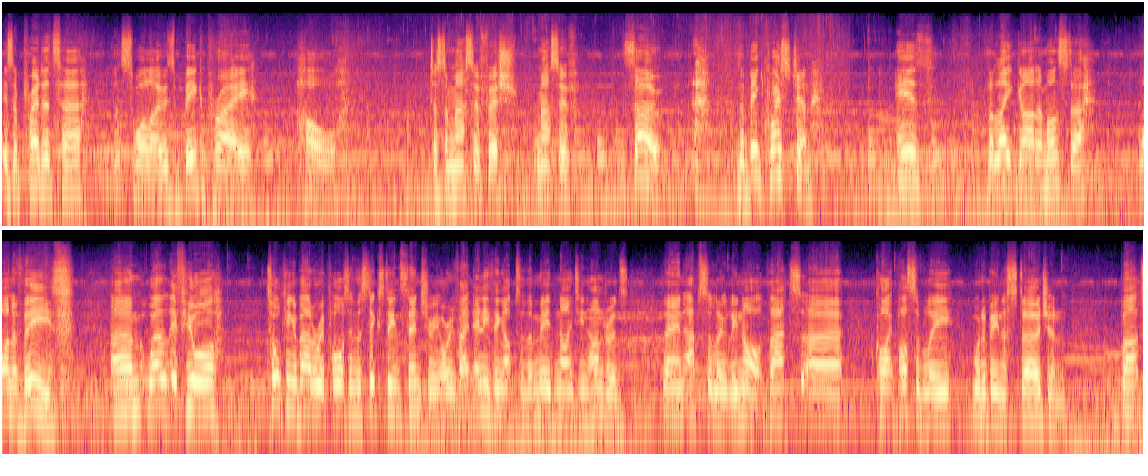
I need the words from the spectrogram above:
is a predator that swallows big prey whole. Just a massive fish, massive. So, the big question is the Lake Garda monster one of these? Um, well, if you're talking about a report in the 16th century, or in fact anything up to the mid 1900s, then absolutely not. That uh, quite possibly would have been a sturgeon. But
